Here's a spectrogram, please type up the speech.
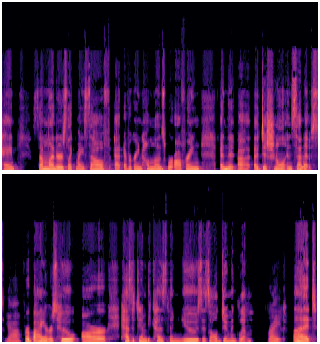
Okay. Some lenders like myself at Evergreen Home Loans were offering an uh, additional incentives Yeah. for buyers who are hesitant because the news is all doom and gloom. Right. But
